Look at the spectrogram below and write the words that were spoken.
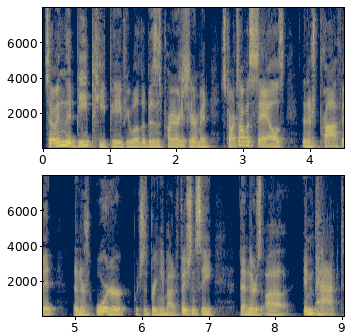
So in the BPP, if you will, the business priority pyramid, starts off with sales, then there's profit, then there's order, which is bringing about efficiency, then there's uh, impact.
